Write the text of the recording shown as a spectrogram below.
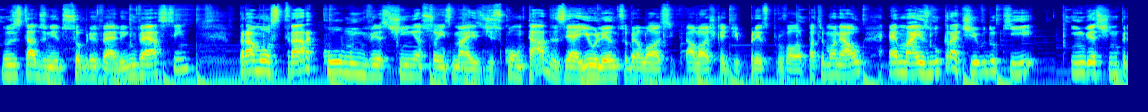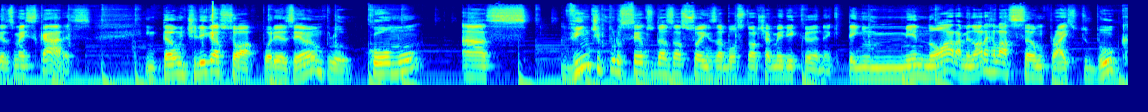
nos Estados Unidos sobre value investing, para mostrar como investir em ações mais descontadas, e aí olhando sobre a lógica de preço por valor patrimonial, é mais lucrativo do que investir em empresas mais caras. Então, te liga só, por exemplo, como as 20% das ações da bolsa norte-americana que tem um menor, a menor relação price to book,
